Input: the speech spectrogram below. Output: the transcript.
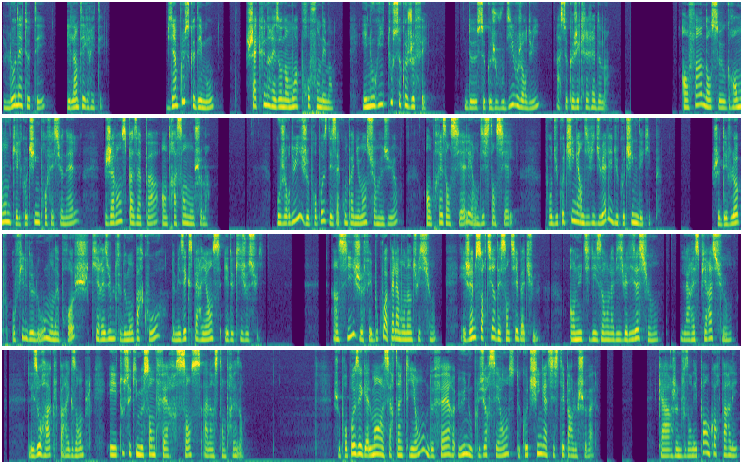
l'honnêteté et l'intégrité. Bien plus que des mots, chacune résonne en moi profondément et nourrit tout ce que je fais, de ce que je vous dis aujourd'hui à ce que j'écrirai demain. Enfin, dans ce grand monde qu'est le coaching professionnel, j'avance pas à pas en traçant mon chemin. Aujourd'hui, je propose des accompagnements sur mesure, en présentiel et en distanciel, pour du coaching individuel et du coaching d'équipe. Je développe au fil de l'eau mon approche qui résulte de mon parcours, de mes expériences et de qui je suis. Ainsi, je fais beaucoup appel à mon intuition et j'aime sortir des sentiers battus en utilisant la visualisation, la respiration, les oracles par exemple, et tout ce qui me semble faire sens à l'instant présent. Je propose également à certains clients de faire une ou plusieurs séances de coaching assistées par le cheval. Car je ne vous en ai pas encore parlé,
